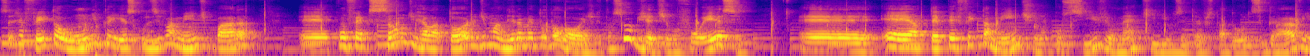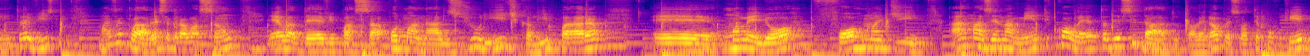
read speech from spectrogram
seja feita única e exclusivamente para é, confecção de relatório de maneira metodológica. Então, se o objetivo for esse, é, é até perfeitamente né, possível né, que os entrevistadores gravem a entrevista, mas é claro, essa gravação ela deve passar por uma análise jurídica ali para é, uma melhor forma de armazenamento e coleta desse dado, tá legal, pessoal? Até porque,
